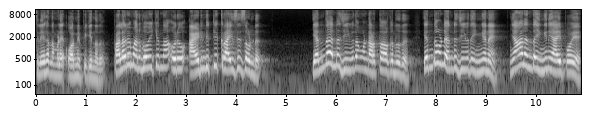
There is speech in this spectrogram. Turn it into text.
സ്നേഹം നമ്മളെ ഓർമ്മിപ്പിക്കുന്നത്. പലരും അനുഭവിക്കുന്ന ഒരു ഐഡന്റിറ്റി ക്രൈസിസ് ഉണ്ട്. എന്താ എന്റെ ജീവിതം കൊണ്ട് അർത്ഥമാക്കുന്നത്? എന്തുകൊണ്ട് എന്റെ ജീവിതം ഇങ്ങനെ? ഞാൻ എന്താ ഇങ്ങനെ ആയിപ്പോയേ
